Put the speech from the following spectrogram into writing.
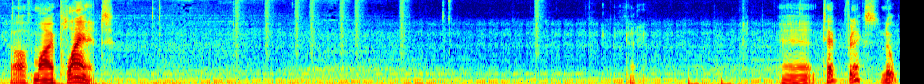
Get off my planet. And tap for next. Nope.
